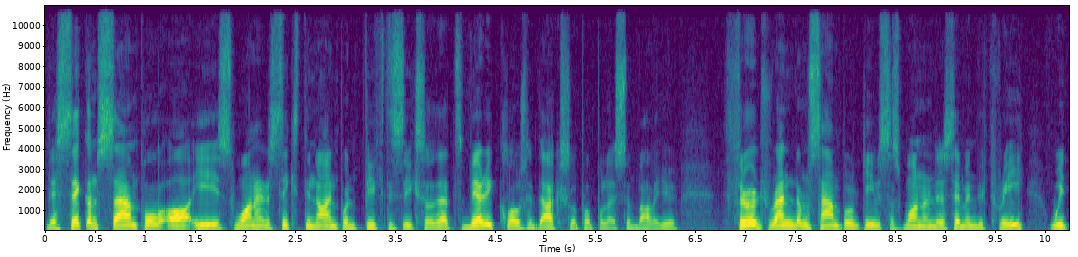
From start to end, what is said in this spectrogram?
The second sample uh, is 169.56, so that's very close to the actual population value. Third random sample gives us 173, which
